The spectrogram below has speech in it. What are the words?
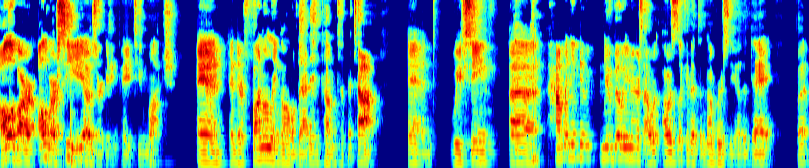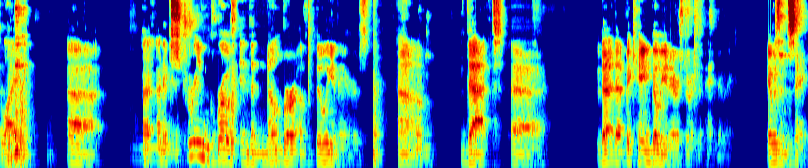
All of our all of our CEOs are getting paid too much and and they're funneling all of that income to the top. And we've seen uh, how many new new billionaires? I was I was looking at the numbers the other day, but like uh, a, an extreme growth in the number of billionaires um, that uh, that that became billionaires during the pandemic. It was insane.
